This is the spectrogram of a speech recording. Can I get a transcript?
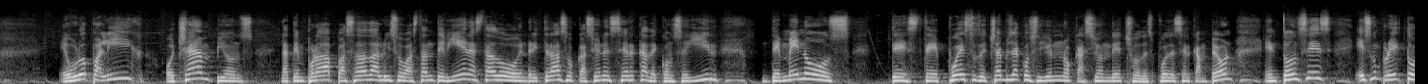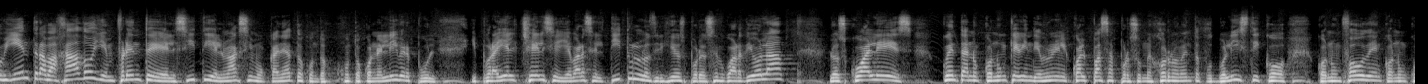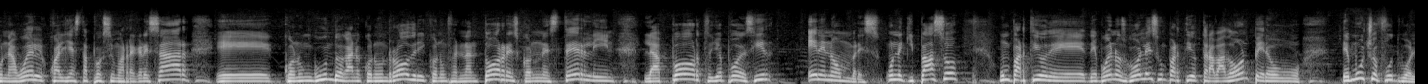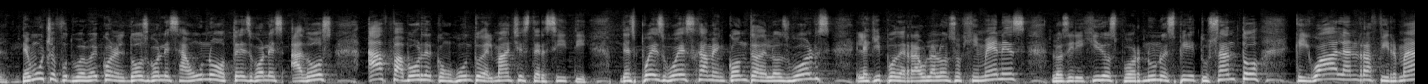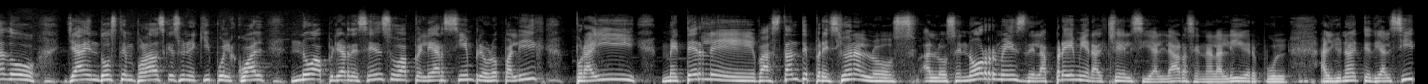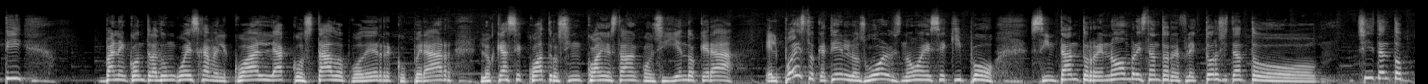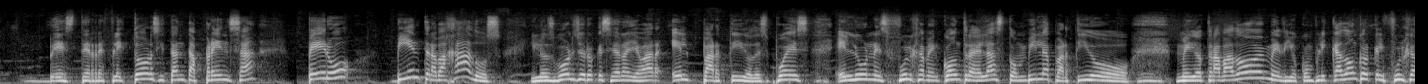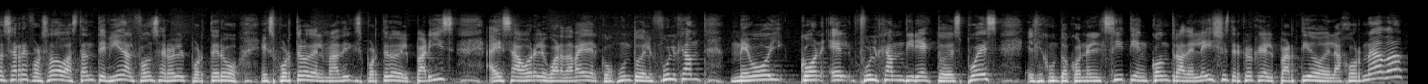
Europa League o Champions. La temporada pasada lo hizo bastante bien, ha estado en retraso ocasiones cerca de conseguir de menos de este, puestos de Champions ya consiguió en una ocasión, de hecho, después de ser campeón. Entonces, es un proyecto bien trabajado y enfrente el City, el máximo candidato junto, junto con el Liverpool y por ahí el Chelsea a llevarse el título, los dirigidos por Josep Guardiola, los cuales cuentan con un Kevin De Bruyne, el cual pasa por su mejor momento futbolístico, con un Foden, con un Kunagüel, el cual ya está próximo a regresar, eh, con un Gundogan, con un Rodri, con un Fernán Torres, con un Sterling, Laporte, yo puedo decir N nombres. Un equipazo, un partido de, de, buenos goles, un partido trabadón, pero de mucho fútbol. De mucho fútbol. Voy con el dos goles a uno o tres goles a dos a favor del conjunto del Manchester City. Después West Ham en contra de los Wolves, el equipo de Raúl Alonso Jiménez, los dirigidos por Nuno Espíritu Santo, que igual han reafirmado ya en dos temporadas que es un equipo el cual no va a pelear descenso, va a pelear siempre Europa League. Por ahí meterle bastante presión a los, a los enormes de la Premier, al Chelsea, al Arsenal, al Liverpool, al United y al City. Van en contra de un West Ham el cual le ha costado poder recuperar lo que hace 4 o 5 años estaban consiguiendo, que era el puesto que tienen los Wolves, ¿no? Ese equipo sin tanto renombre, sin tanto reflector, sin tanto. Sí, tanto este, reflector, sin tanta prensa, pero bien trabajados. Y los gols yo creo que se van a llevar el partido. Después, el lunes, Fulham en contra del Aston Villa. Partido medio trabadón, medio complicado. Creo que el Fulham se ha reforzado bastante bien. Alfonso Areola, el portero, exportero del Madrid, exportero del París. A esa hora el guardaballa del conjunto del Fulham. Me voy con el Fulham directo. Después, el que junto con el City en contra del Leicester, creo que el partido de la jornada.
